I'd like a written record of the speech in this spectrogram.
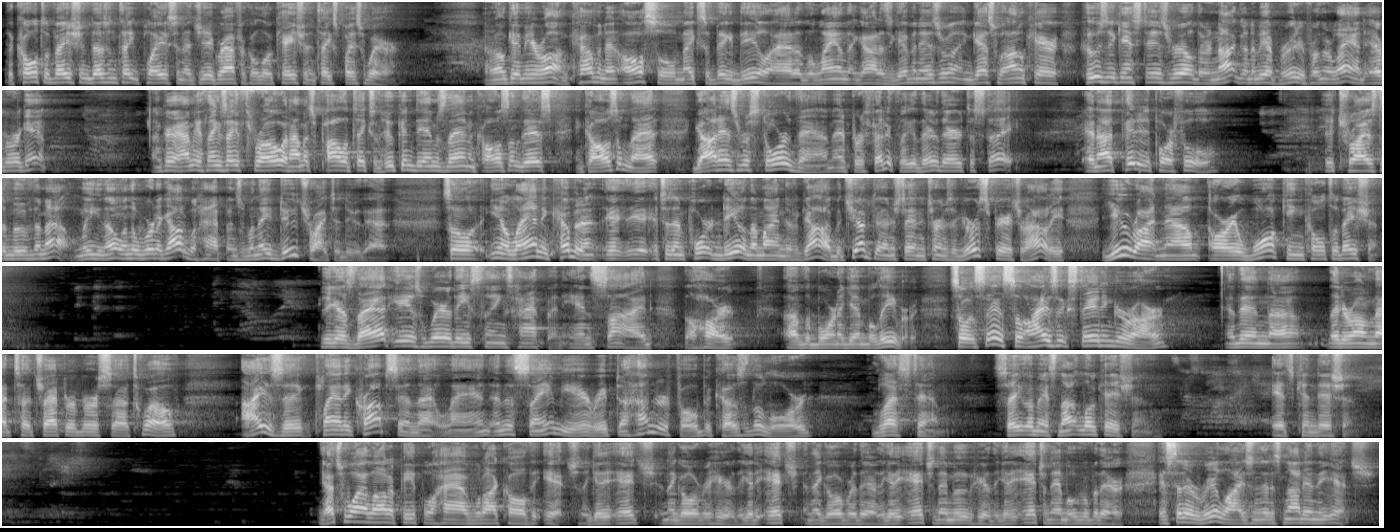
The cultivation doesn't take place in a geographical location, it takes place where? Now, don't get me wrong, covenant also makes a big deal out of the land that God has given Israel. And guess what? I don't care who's against Israel, they're not going to be uprooted from their land ever again. I don't care how many things they throw and how much politics and who condemns them and calls them this and calls them that. God has restored them, and prophetically, they're there to stay. And I pity the poor fool who tries to move them out. We know in the Word of God what happens when they do try to do that. So, you know, land and covenant, it, it's an important deal in the mind of God, but you have to understand in terms of your spirituality, you right now are a walking cultivation. Because that is where these things happen inside the heart of the born again believer. So it says, so Isaac stayed in Gerar, and then uh, later on in that uh, chapter, verse uh, 12, Isaac planted crops in that land, and the same year reaped a hundredfold because the Lord blessed him. Say it with me, it's not location, it's condition. That's why a lot of people have what I call the itch. They get an itch and they go over here. They get an itch and they go over there. They get an itch and they move here. They get an itch and they move over there. Instead of realizing that it's not in the itch.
